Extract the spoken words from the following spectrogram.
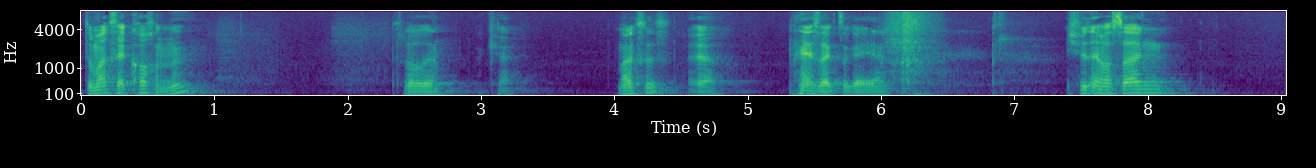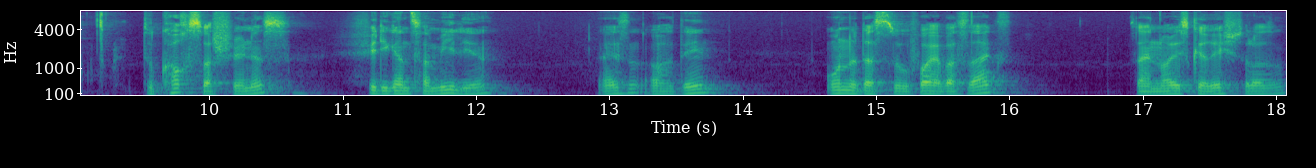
Du magst ja kochen, ne? Florian. Magst du es? Ja. Er sagt sogar ja. Ich würde einfach sagen, du kochst was Schönes für die ganze Familie. Weißt du, auch den. Ohne dass du vorher was sagst. So ein neues Gericht oder so.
